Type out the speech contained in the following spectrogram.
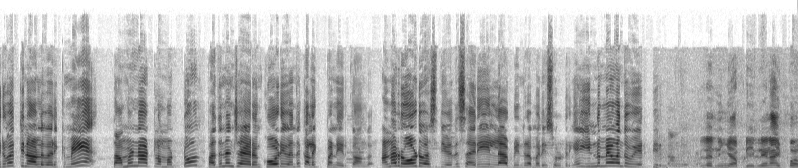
இருபத்தி நாலு வரைக்குமே தமிழ்நாட்டில் மட்டும் பதினஞ்சாயிரம் கோடி வந்து கலெக்ட் பண்ணியிருக்காங்க. ஆனால் ரோடு வசதி வந்து சரியில்லை அப்படின்ற மாதிரி சொல்றீங்க. இன்னுமே வந்து உயர்த்தியிருக்காங்க. இல்லை நீங்கள் அப்படி இல்லைன்னா இப்போ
